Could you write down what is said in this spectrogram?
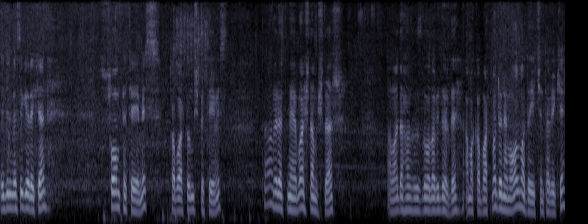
edilmesi gereken son peteğimiz, kabartılmış peteğimiz. Tamir etmeye başlamışlar. Ama daha hızlı olabilirdi. Ama kabartma dönemi olmadığı için tabii ki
